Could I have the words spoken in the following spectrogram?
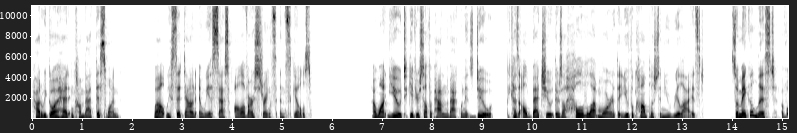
how do we go ahead and combat this one? Well, we sit down and we assess all of our strengths and skills. I want you to give yourself a pat on the back when it's due because I'll bet you there's a hell of a lot more that you've accomplished than you realized. So make a list of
